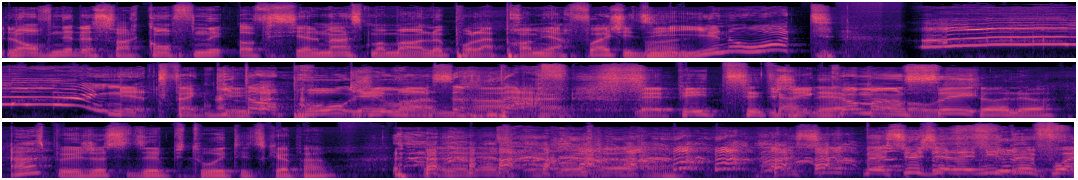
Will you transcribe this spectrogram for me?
Là, on venait de se faire confiner officiellement à ce moment-là pour la première fois. J'ai dit, you know what? Learning it. Fait que Guitar Pro, j'ai ouvert ça, Ah, paf! ouais. Le pire, tu sais, J'ai commencé- pose ça, là, Hein? tu peux juste dire, puis toi, t'es-tu capable? Ned, moi, là, Monsieur, monsieur Jérémy, deux fois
